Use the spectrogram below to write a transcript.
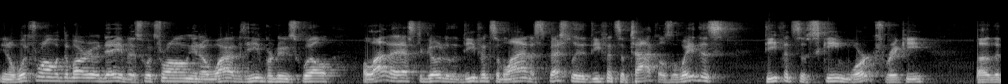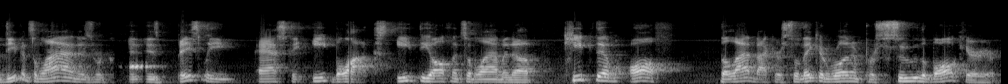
you know what's wrong with Demario Davis? What's wrong? You know why has he produced well? A lot of that has to go to the defensive line, especially the defensive tackles. The way this defensive scheme works, Ricky uh, the defensive line is is basically asked to eat blocks, eat the offensive lineman up, keep them off the linebackers so they can run and pursue the ball carrier.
